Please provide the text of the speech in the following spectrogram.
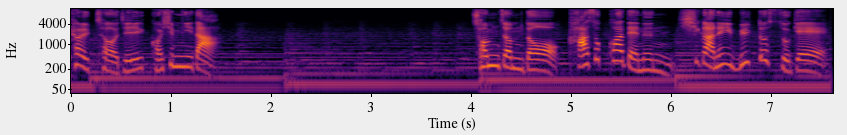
펼쳐질 것입니다. 점점 더 가속화되는 시간의 밀도 속에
